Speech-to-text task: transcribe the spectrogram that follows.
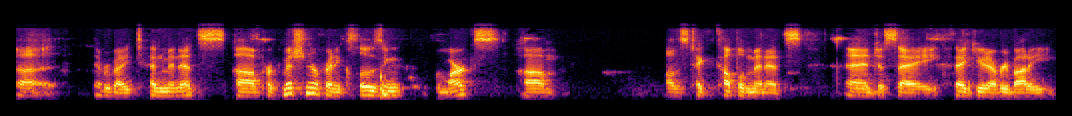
uh, everybody 10 minutes uh, per commissioner for any closing remarks. Um, I'll just take a couple minutes and just say thank you to everybody,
